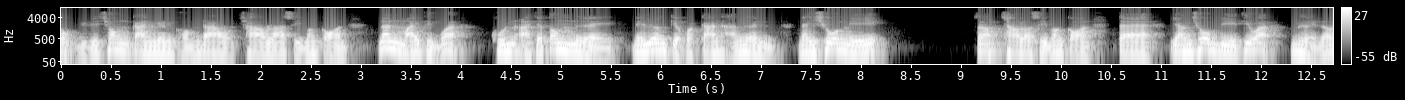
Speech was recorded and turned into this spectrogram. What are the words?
ตกอยู่ในช่องการเงินของดาวชาวราศีมังกร นั่นหมายถึงว่าคุณอาจจะต้องเหนื่อยในเรื่องเกี่ยวกับการหาเงินในช่วงนี้ สำหรับชาวราศีมังกร แต่ยังโชคดีที่ว่าเหนื่อยแล้ว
